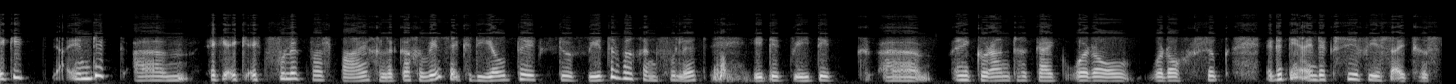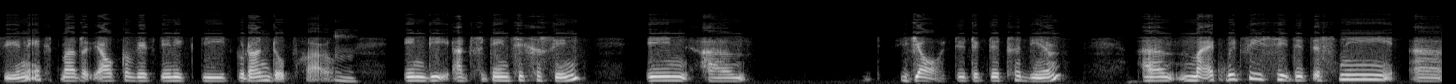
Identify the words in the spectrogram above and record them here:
Ek het ja, eintlik ehm um, ek ek ek voel ek was baie gelukkig geweest. Ek het die hele tyd toe beter begin voel het, het ek weet ek ehm uh, in die koerant gekyk oral oral gesoek. Ek het nie eintlik CV's uitgestuur nie. Ek het maar elke week die die koerant opgehou. Mm. En die advertensie gesien en ehm um, ja, dit het dit gedoen. Ehm um, maar ek moet vir sê dit is nie uh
